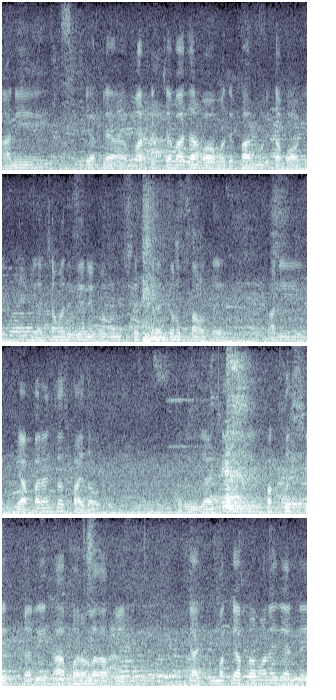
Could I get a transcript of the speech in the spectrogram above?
आणि हे आपल्या मार्केटच्या बाजारभावामध्ये फार मोठी तफावत आहे याच्यामध्ये जेणेकरून शेतकऱ्यांचं नुकसान होतं आहे आणि व्यापाऱ्यांचाच फायदा होतो तर याच्यामध्ये फक्त शेतकरी हा भरवला जातो आहे त्या मक्याप्रमाणे ज्यांनी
